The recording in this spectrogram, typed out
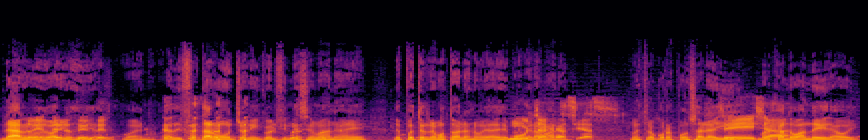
largo de varios días. Bueno, a disfrutar mucho, Nico, el fin de semana. ¿eh? Después tendremos todas las novedades de primera Muchas gracias. Nuestro corresponsal ahí marcando bandera hoy.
